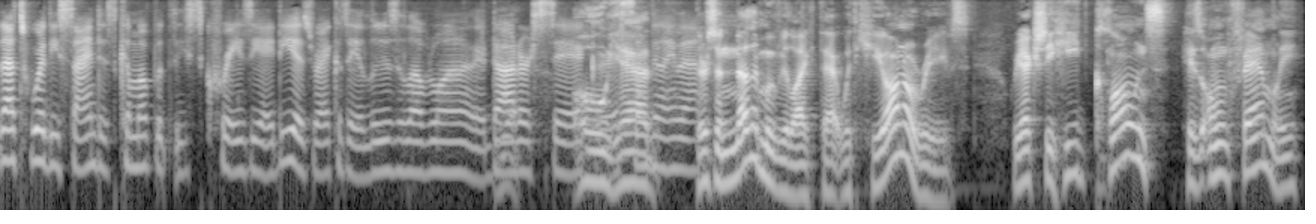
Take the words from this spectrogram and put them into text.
that's where these scientists come up with these crazy ideas, right? Because they lose a loved one or their daughter's sick Oh or yeah, something like that. there's another movie like that with Keanu Reeves, where actually he clones his own family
